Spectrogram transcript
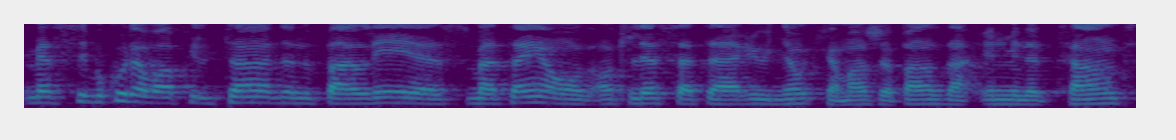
merci beaucoup d'avoir pris le temps de nous parler euh, ce matin. On, te laisse à ta réunion qui commence, je pense, dans 1 minute 30.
